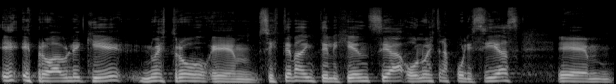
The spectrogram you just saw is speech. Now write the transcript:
es probable que nuestro em, sistema de inteligencia o nuestras policías em,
